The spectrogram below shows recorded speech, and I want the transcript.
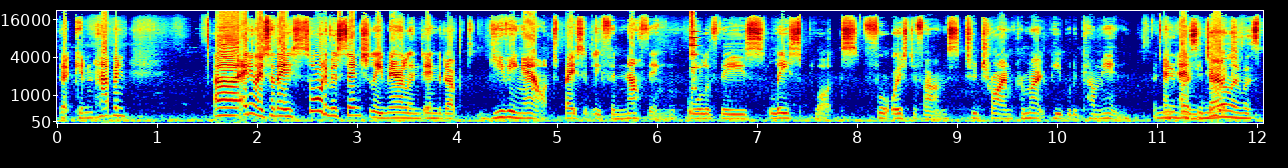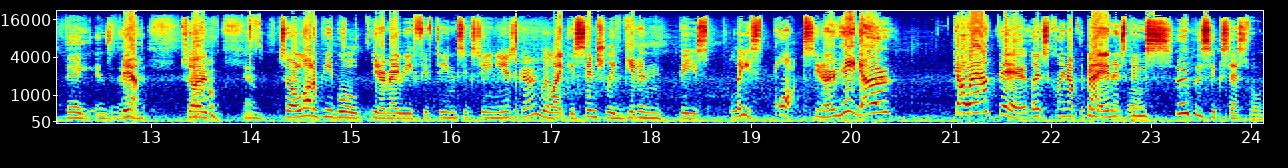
that can happen. Uh, anyway, so they sort of essentially Maryland ended up giving out basically for nothing all of these lease plots for oyster farms to try and promote people to come in. and University of do it. Maryland was big into that Yeah. So Oh. yeah. so a lot of people, you know, maybe 15, 16 years ago were like essentially given these lease plots, you know, here you go, go out there, let's clean up the bay. And it's been super successful.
